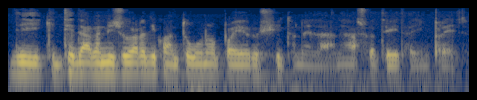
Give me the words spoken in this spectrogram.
di, ti dà la misura di quanto uno poi è riuscito nella, nella sua attività di impresa.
